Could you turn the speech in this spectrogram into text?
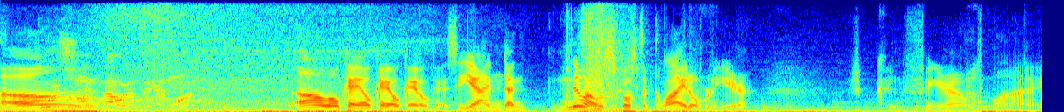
Oh. Oh, okay, okay, okay, okay. See, yeah, I, I knew I was supposed to glide over here. Couldn't figure out why.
